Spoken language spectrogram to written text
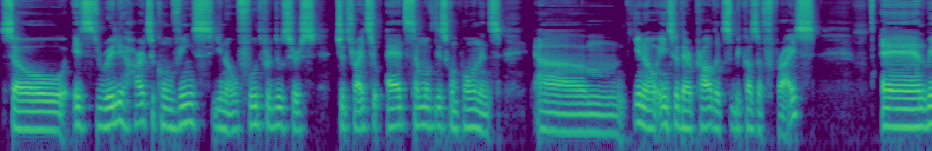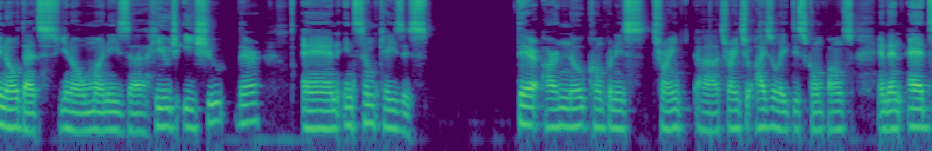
So it's really hard to convince you know food producers to try to add some of these components um, you know into their products because of price. And we know that you know money is a huge issue there and in some cases there are no companies trying uh, trying to isolate these compounds and then add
